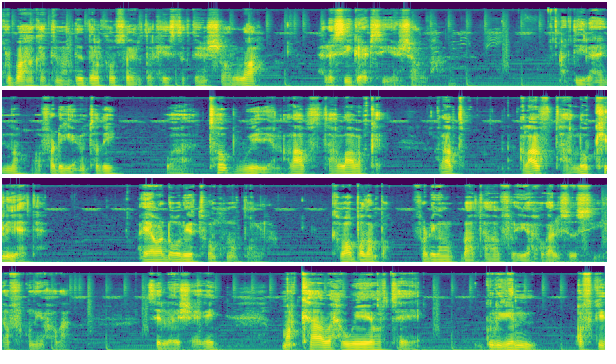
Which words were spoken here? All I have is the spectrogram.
qurbaha ka timaadee dalka u soo yar dalxiis tagta insha allah hala sii gaadhsiiya insha allah haddii lahaydno waa fadhigii cuntadii waa tob weeyaan alaabta taalaabanka alaabta alaabta taalloo keliyaata ayaaba dhowr iyo toban kun oo dollar kaba badanba fadhigan ku afar iyo xogaa la soo siiyey afar kun iyo xogaa si laga sheegay marka waxa weeye horta gurigan qofkii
